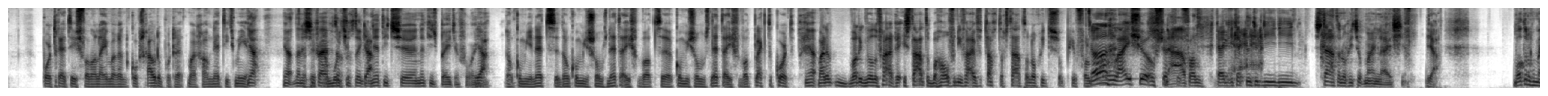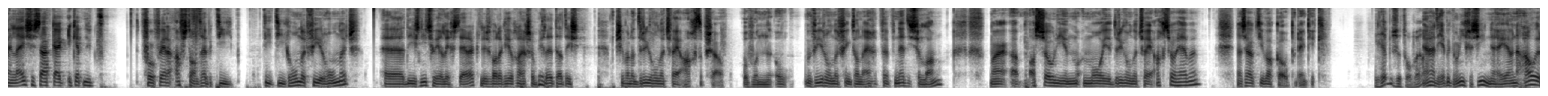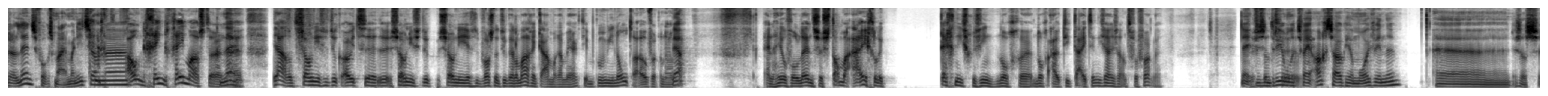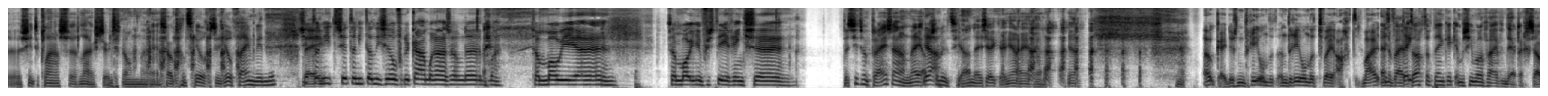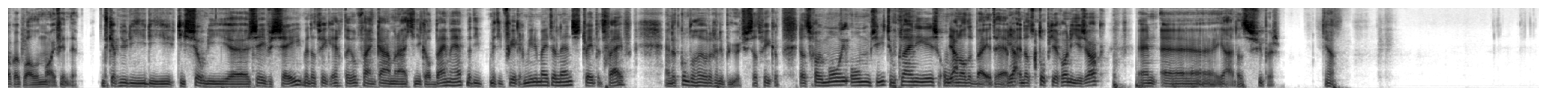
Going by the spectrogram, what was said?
portret is van alleen maar een kop-schouderportret, maar gewoon net iets meer. Ja, ja dan is die 85 denk ik ja. net, iets, uh, net iets beter voor je. Ja, dan kom je, net, dan kom je soms net even wat, uh, kom je soms net even wat plek tekort. Ja. Maar de, wat ik wilde vragen, is staat er behalve die 85, staat er nog iets op je verlanglijstje? Ah. Of zeg nou, je van... Kijk, ik heb natuurlijk die, die, staat er nog iets op mijn lijstje. Ja. Wat er nog op mijn lijstje staat, kijk, ik heb nu voor verre afstand heb ik die die, die 100, 400, uh, die is niet zo heel licht sterk. Dus wat ik heel graag zou willen, dat is misschien wel een 300, 2.8 of zo. Of een, een 400 vind ik dan echt net iets te lang. Maar uh, als Sony een, een mooie 300, 2.8 zou hebben, dan zou ik die wel kopen, denk ik. Die hebben ze toch wel? Ja, die heb ik nog niet gezien. Nee, een oudere lens volgens mij, maar niet zo'n. Uh... Oh, geen, geen master. Nee. Uh, ja, want Sony is natuurlijk ooit. Uh, Sony, is natuurlijk, Sony is, was natuurlijk helemaal geen cameramerk. Die hebben Minolta overgenomen. Ja. En heel veel lenzen stammen eigenlijk technisch gezien nog, uh, nog uit die tijd. En die zijn ze aan het vervangen. Nee, dus, dus een 302.8 zou ik heel mooi vinden. Uh, dus als uh, Sinterklaas uh, luistert, dan zou ik dat heel, heel fijn vinden. Zit, nee. er niet, zit er niet aan die zilveren camera zo'n zo'n mooie, zo'n mooie investerings... Er zit een prijs aan. Nee, absoluut. Ja, nee, zeker. Ja, ja, ja. ja. ja. Oké, okay, dus een 300, een 302.8. Maar en een 85 denk... denk ik. En misschien wel een 35 zou ik ook wel mooi vinden. Ik heb nu die, die, die Sony uh, 7C. Maar dat vind ik echt een heel fijn cameraatje die ik altijd bij me heb. Met die, met die 40 mm lens, 2.5. En dat komt al heel erg in de buurt. Dus dat vind ik dat is gewoon mooi om, zie je hoe klein die is, om ja. dan altijd bij je te hebben. Ja. En dat stop je gewoon in je zak. En uh, ja, dat is super. Ja.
